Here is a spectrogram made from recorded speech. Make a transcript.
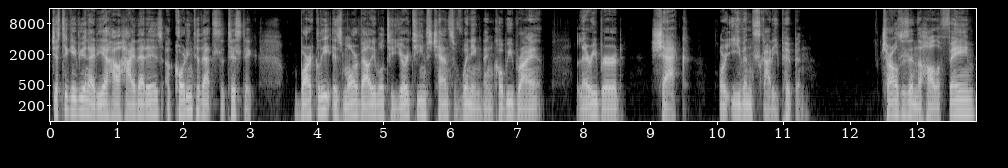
Just to give you an idea how high that is, according to that statistic, Barkley is more valuable to your team's chance of winning than Kobe Bryant, Larry Bird, Shaq, or even Scottie Pippen. Charles is in the Hall of Fame.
